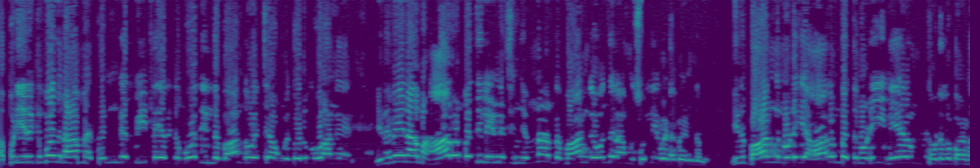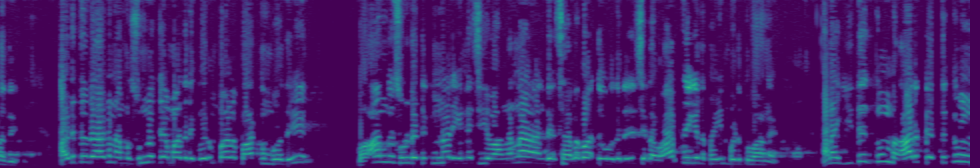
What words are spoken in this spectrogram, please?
அப்படி இருக்கும்போது நாம பெண்கள் வீட்டுல இருக்கும்போது இந்த பாங்கை வச்சு அவங்க தொழுகுவாங்க. எனவே நாம ஆரம்பத்தில் என்ன செஞ்சோம்னா அந்த பாங்கை வந்து நாம சொல்லிவிட வேண்டும். இது பாங்கனுடைய ஆரம்பத்தினுடைய நேரம் தொடர்பானது. அடுத்ததாக நம்ம சுண்ண ஜமாத்துல பெரும்பாலும் பார்க்கும்போது பாங்கு சொல்றதுக்கு முன்னாடி என்ன செய்வாங்கன்னா அந்த செலவாத்து ஓதுறது சில வார்த்தைகளை பயன்படுத்துவாங்க. ஆனா இதுக்கும் மார்க்கத்துக்கும்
